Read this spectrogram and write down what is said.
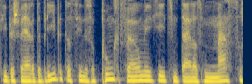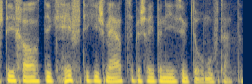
die Beschwerden bleiben. Das sind so punktförmige, zum Teil als messerstichartig, heftige Schmerzen beschriebene Symptome auftreten.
